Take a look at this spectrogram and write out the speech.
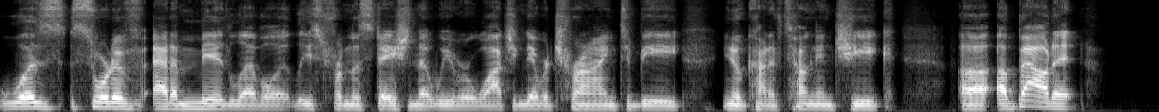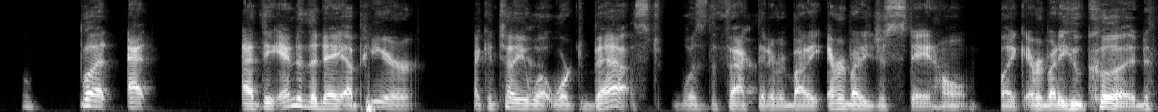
was sort of at a mid-level, at least from the station that we were watching. They were trying to be, you know, kind of tongue-in-cheek uh, about it. But at at the end of the day, up here, I can tell you what worked best was the fact that everybody everybody just stayed home. Like everybody who could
